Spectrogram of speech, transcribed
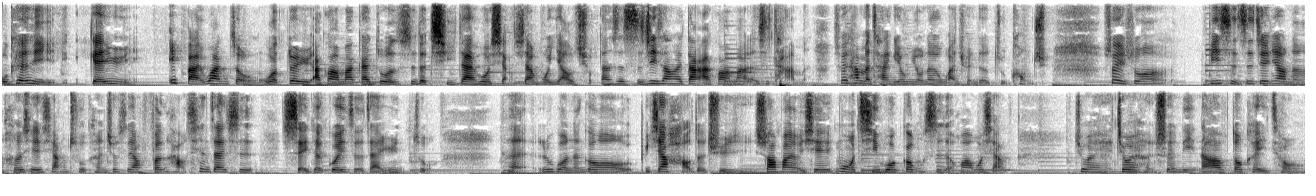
我可以给予一百万种我对于阿公阿妈该做的事的期待或想象或要求，但是实际上会当阿公阿妈的是他们，所以他们才拥有那个完全的主控权。所以说彼此之间要能和谐相处，可能就是要分好现在是谁的规则在运作。嗯，如果能够比较好的去双方有一些默契或共识的话，我想。就会就会很顺利，然后都可以从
